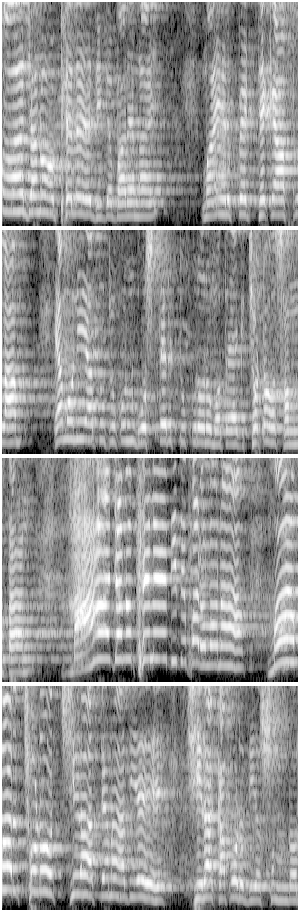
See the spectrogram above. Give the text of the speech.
মা যেন ফেলে দিতে পারে নাই। মায়ের পেট থেকে আসলাম। এমনই এতটুকুন গোস্তের টুকরোর মতো এক ছোট সন্তান। মা যেন ফেলে দিতে পারল না। মা আমার ছোট ছিঁড়া তেনা দিয়ে ছিঁড়া কাপড় দিয়ে সুন্দর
